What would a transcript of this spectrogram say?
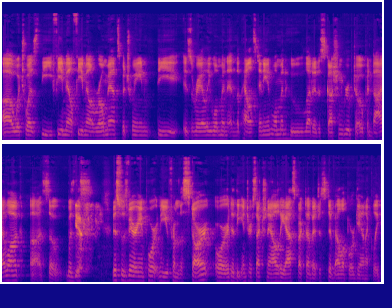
uh, which was the female-female romance between the Israeli woman and the Palestinian woman who led a discussion group to open dialogue. Uh, so was this? Yes. This was very important to you from the start, or did the intersectionality aspect of it just develop organically?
